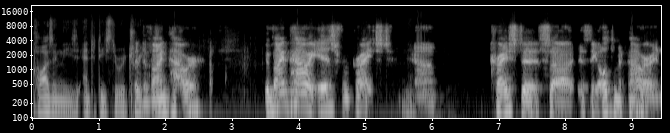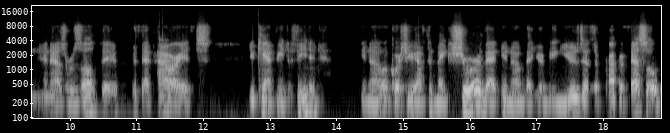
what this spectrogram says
causing these entities to retreat? The divine power. Divine power is from Christ. Yeah. Um, Christ is uh, is the ultimate power, and, and as a result, with that power, it's you can't be defeated. You know, of course, you have to make sure that you know that you're being used as a proper vessel,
